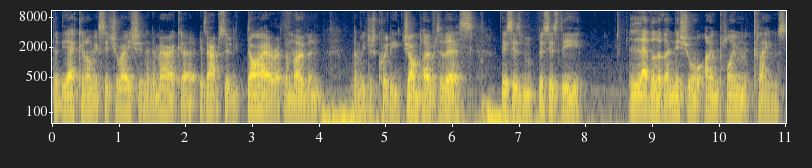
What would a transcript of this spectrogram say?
that the economic situation in America is absolutely dire at the moment. Let me just quickly jump over to this. This is this is the level of initial unemployment claims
